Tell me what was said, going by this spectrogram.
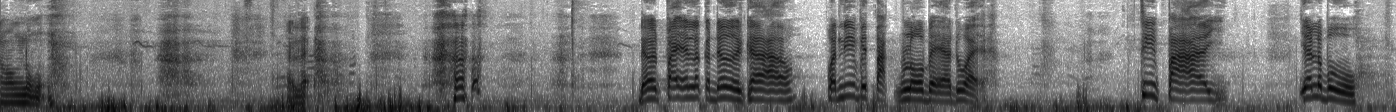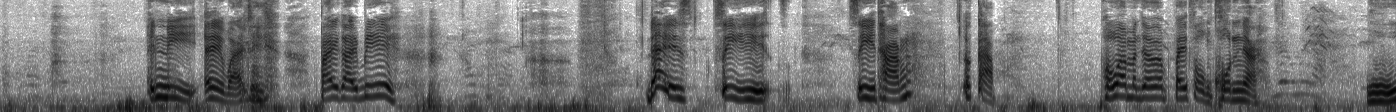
น้องหนุ่งนั่นแหละ เดินไปแล้วก็เดินค่ะวันนี้ไปตักโลแบร์ด้วย ที่ป่าเยะระบู ไอ้นี่ เอ้ยวะนี่ ไปไก่บี ได้สี่สี่ถัง ก็กลับ เพราะว่ามันจะไปส่งคนเนี่ยโอ้โห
